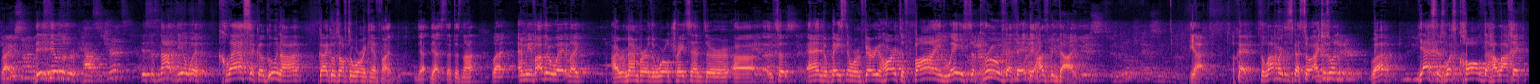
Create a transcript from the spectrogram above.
Right. This deals with recalcitrance. This does not deal with classic Aguna, guy goes off to war and can't find. Yeah, yes, that does not, like, and we have other way, like, I remember the World Trade Center, uh, so, and the Beis Din worked very hard to find ways to prove that the, the husband died. Yeah. Okay. It's a lot more discussed. So I just want what? Yes, there's what's called the halachic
